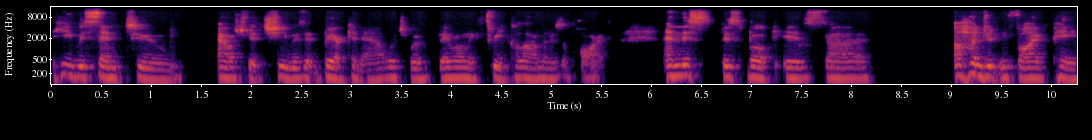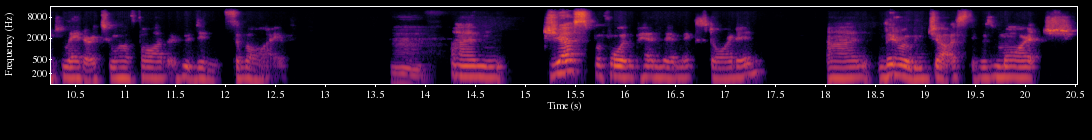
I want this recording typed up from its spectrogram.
he was sent to Auschwitz. She was at Birkenau, which were, they were only three kilometers apart. And this, this book is uh, a 105 page letter to her father who didn't survive. Mm. Um, just before the pandemic started, uh, literally just, it was March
